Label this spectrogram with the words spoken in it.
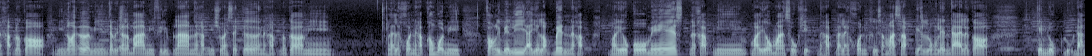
นะครับแล้วก็มีนอยเออร์มีดาวิดอาราบา มีฟิลิปลามนะครับมีชวายเซเกอร์นะครับแล้วก็มีหลายๆคนนะครับ ข้างบนมีฟองลิเบลลี่อาเยล็อบเบนนะครับมาริโอโกเมสนะครับมีมาริโอมานซูคิดนะครับหลายๆคนคือสามารถสลับเปลี่ยนลงเล่นได้ แล้วก็เกมลุกดุดัน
